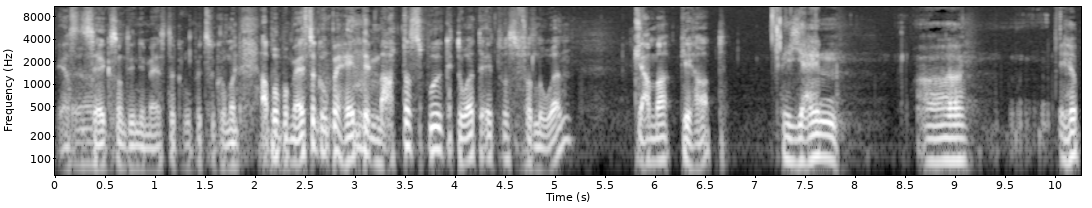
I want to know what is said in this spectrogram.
ersten ja. sechs und in die Meistergruppe zu kommen. Apropos Meistergruppe, hätte Mattersburg dort etwas verloren? Klammer gehabt? Jein. Äh, ich habe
